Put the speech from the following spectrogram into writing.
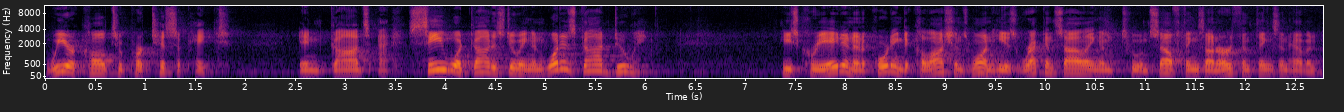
We are called to participate in God's see what God is doing and what is God doing? He's created and according to Colossians 1, he is reconciling to himself things on earth and things in heaven.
